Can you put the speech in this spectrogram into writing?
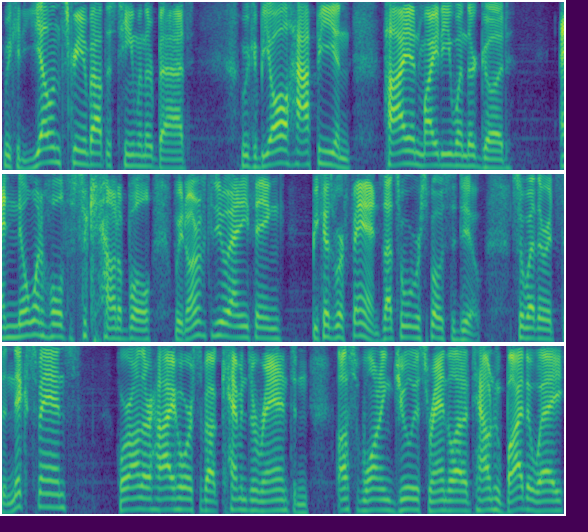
we could yell and scream about this team when they're bad. We could be all happy and high and mighty when they're good. And no one holds us accountable. We don't have to do anything because we're fans. That's what we're supposed to do. So whether it's the Knicks fans who are on their high horse about Kevin Durant and us wanting Julius Randle out of town, who, by the way,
